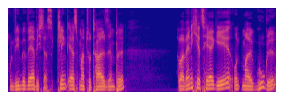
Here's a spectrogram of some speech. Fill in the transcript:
Und wie bewerbe ich das? Klingt erstmal total simpel. Aber wenn ich jetzt hergehe und mal google,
